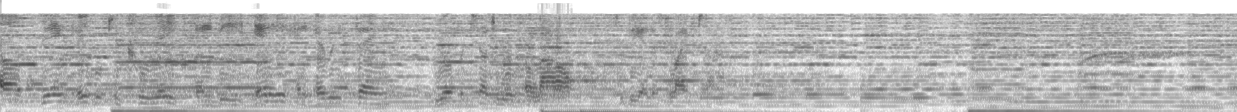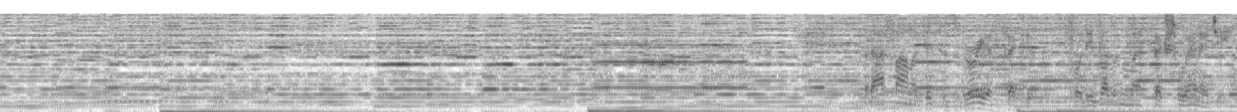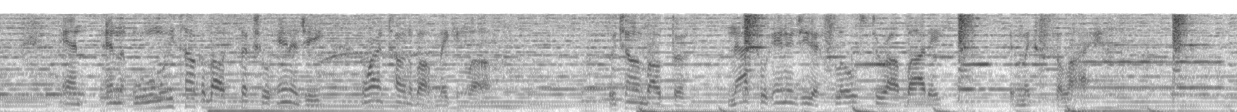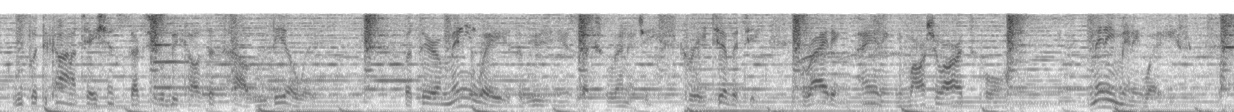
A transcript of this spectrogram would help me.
of being able to create and be any and everything your potential will allow be in this lifetime. But I found that this is very effective for developing my sexual energy. And and when we talk about sexual energy, we aren't talking about making love. We're talking about the natural energy that flows through our body that makes us alive. We put the connotation sexual because that's how we deal with it. But there are many ways of using your sexual energy. Creativity, writing, painting, martial arts form. Many, many ways.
